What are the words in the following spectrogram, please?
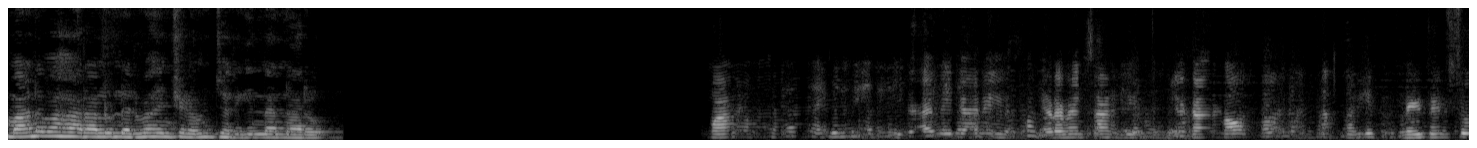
మానవహారాలు నిర్వహించడం జరిగిందన్నారు. ర్యాలీ నిర్వహించడానికి ముఖ్య కారణం మీకు తెలుసు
